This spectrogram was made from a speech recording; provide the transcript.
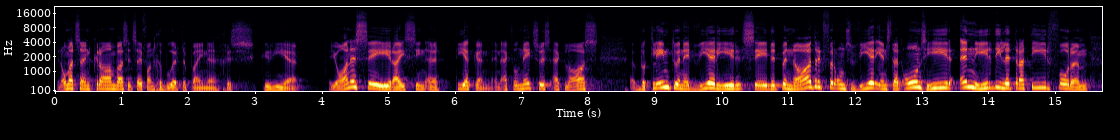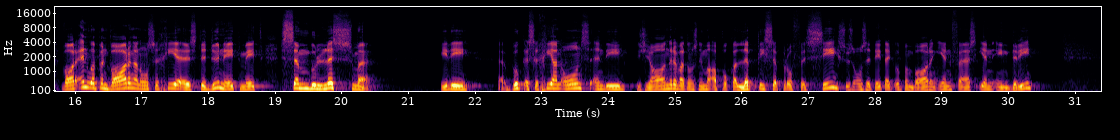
En omdat sy in kraam was, het sy van geboortepyne geskree. Johannes sê hier hy sien 'n teken en ek wil net soos ek laas eh, beklemtoon net weer hier sê dit benadruk vir ons weer eens dat ons hier in hierdie literatuurvorm waarin Openbaring aan ons gegee is te doen het met simbolisme. Hierdie boek is gegee aan ons in die genre wat ons noem 'n apokaliptiese profesie soos ons dit het uit Openbaring 1 vers 1 en 3.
